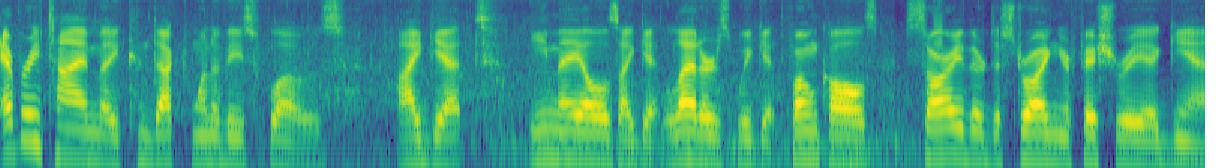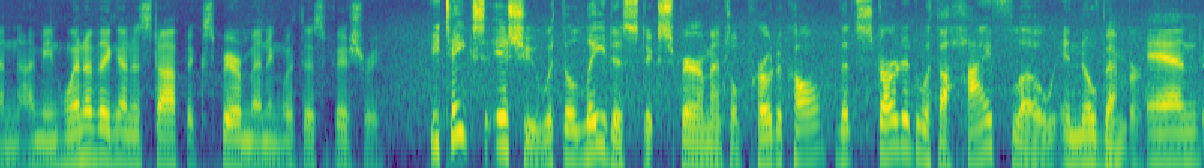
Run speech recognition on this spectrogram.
Every time they conduct one of these flows, I get emails, I get letters, we get phone calls. Sorry they're destroying your fishery again. I mean, when are they going to stop experimenting with this fishery? He takes issue with the latest experimental protocol that started with a high flow in November. And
